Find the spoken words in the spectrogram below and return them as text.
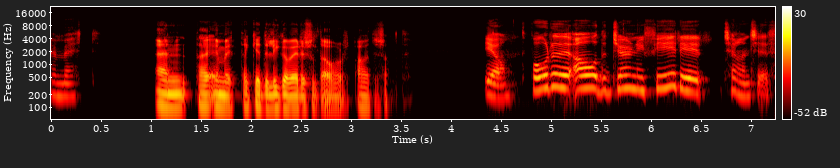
einmitt. en það, einmitt, það getur líka verið svolítið áhættu samt já, fóruðu á The Journey fyrir challengeið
